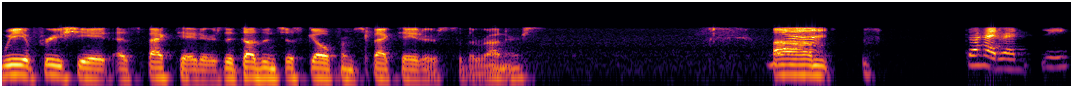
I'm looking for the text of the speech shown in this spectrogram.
we appreciate as spectators. It doesn't just go from spectators to the runners. Yeah. Um, Go ahead, Reggie.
